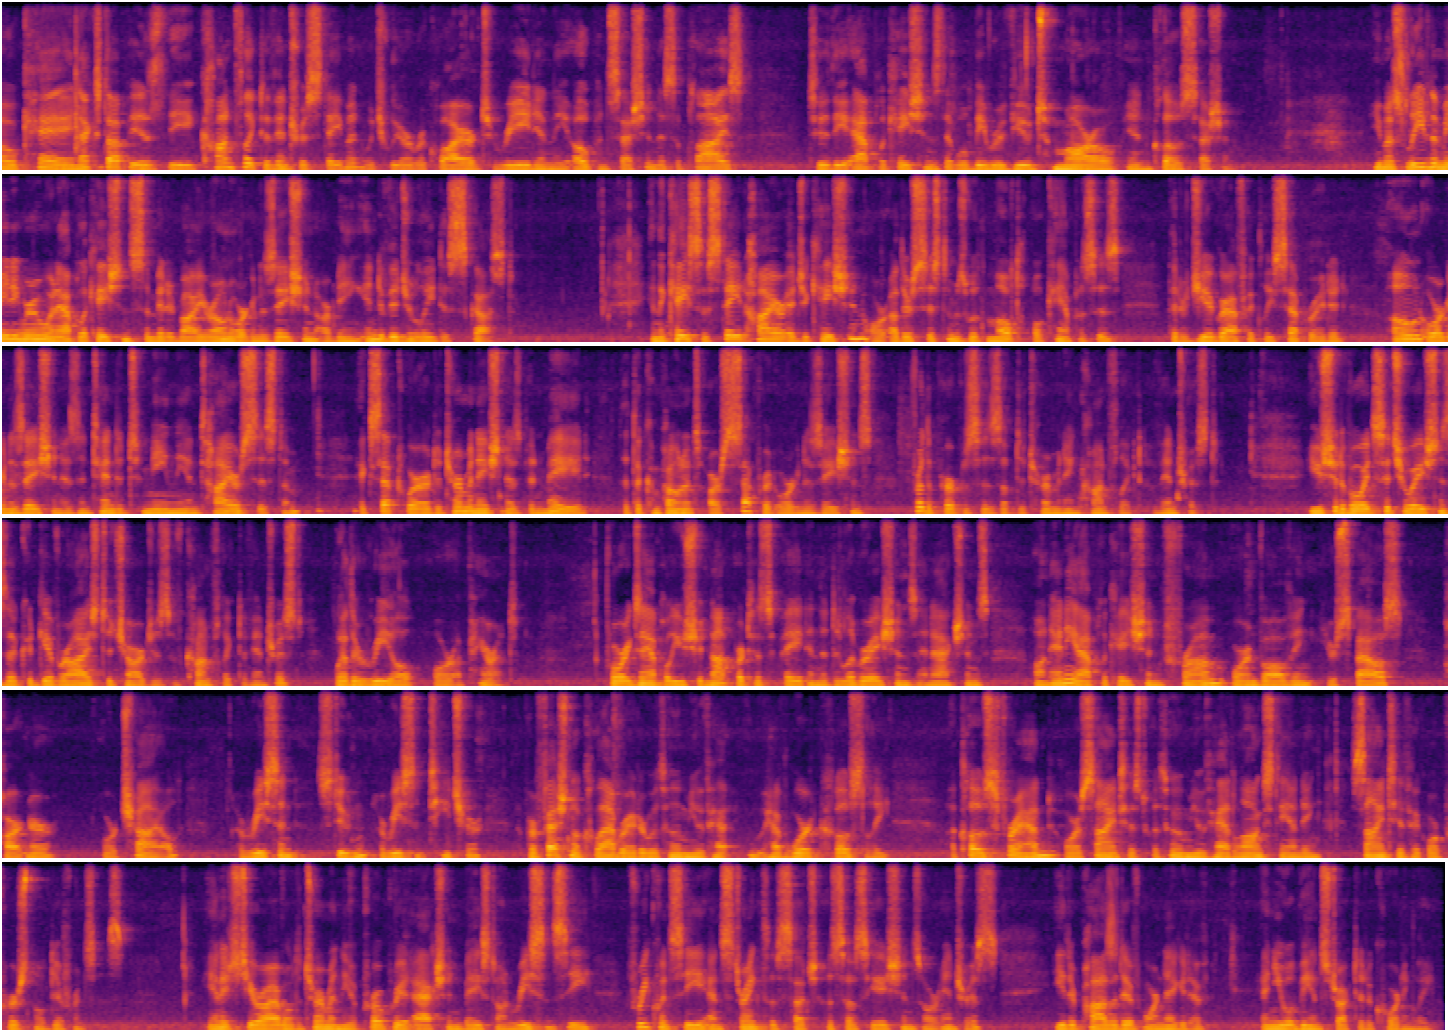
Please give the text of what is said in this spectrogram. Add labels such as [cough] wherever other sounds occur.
Okay, next up is the conflict of interest statement, which we are required to read in the open session. This applies to the applications that will be reviewed tomorrow in closed session. You must leave the meeting room when applications submitted by your own organization are being individually discussed. In the case of state higher education or other systems with multiple campuses that are geographically separated, own organization is intended to mean the entire system, except where a determination has been made that the components are separate organizations for the purposes of determining conflict of interest. You should avoid situations that could give rise to charges of conflict of interest, whether real or apparent. For example, you should not participate in the deliberations and actions on any application from or involving your spouse, partner, or child, a recent student, a recent teacher, a professional collaborator with whom you have, ha- have worked closely, a close friend, or a scientist with whom you have had longstanding scientific or personal differences. The NHGRI will determine the appropriate action based on recency, frequency, and strength of such associations or interests, either positive or negative, and you will be instructed accordingly.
